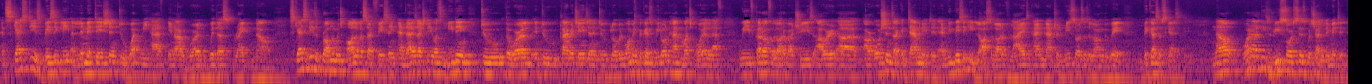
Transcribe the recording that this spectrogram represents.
And scarcity is basically a limitation to what we have in our world with us right now. Scarcity is a problem which all of us are facing and that is actually what's leading to the world into climate change and into global warming because we don't have much oil left. We've cut off a lot of our trees, our, uh, our oceans are contaminated and we basically lost a lot of lives and natural resources along the way because of scarcity. Now, what are these resources which are limited?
